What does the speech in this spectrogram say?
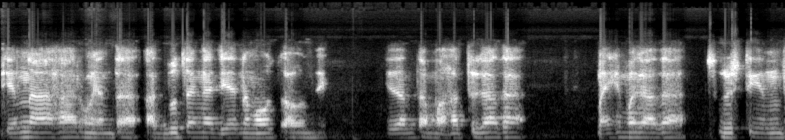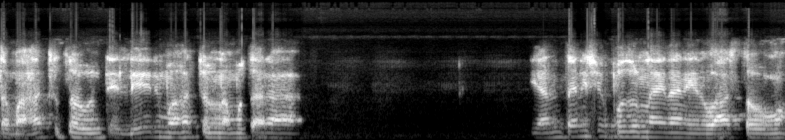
తిన్న ఆహారం ఎంత అద్భుతంగా జీర్ణమవుతా ఉంది? ఇదంతా మహత్తు కాదా మహిమ కాదా సృష్టి ఇంత మహత్తుతో ఉంటే లేని మహత్తులు నమ్ముతారా? ఎంతని చెప్పుదున్నాయినా నేను వాస్తవం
